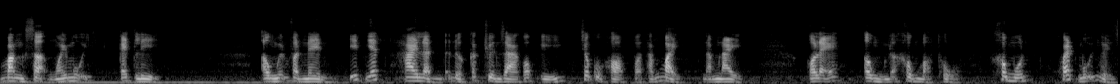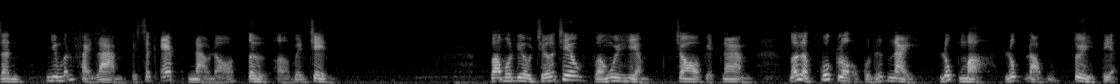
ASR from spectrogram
bằng sợ ngoáy mũi, cách ly. Ông Nguyễn Văn nền ít nhất hai lần đã được các chuyên gia góp ý trong cuộc họp vào tháng 7 năm nay. Có lẽ ông đã không bảo thủ, không muốn khoét mũi người dân nhưng vẫn phải làm với sức ép nào đó từ ở bên trên. Và một điều chớ trêu và nguy hiểm cho Việt Nam đó là quốc lộ của nước này lúc mở lúc đóng tùy tiện.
